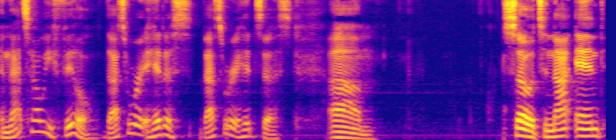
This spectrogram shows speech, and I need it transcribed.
And that's how we feel. That's where it hit us. That's where it hits us. Um so to not end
